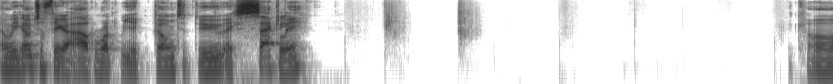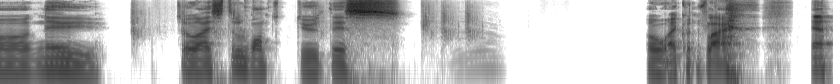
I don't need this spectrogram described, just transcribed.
And we're going to figure out what we are going to do exactly. Because, no. So I still want to do this. Oh, I couldn't fly. yeah.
